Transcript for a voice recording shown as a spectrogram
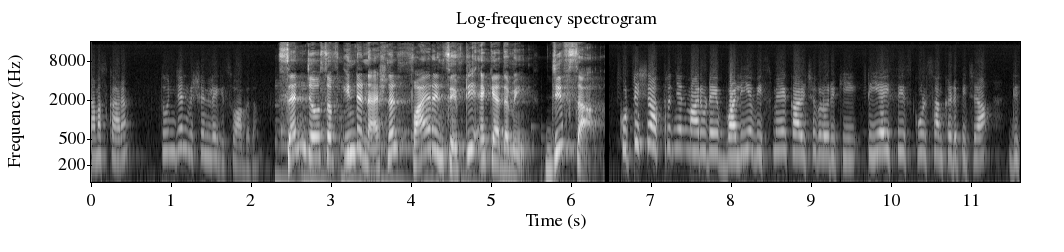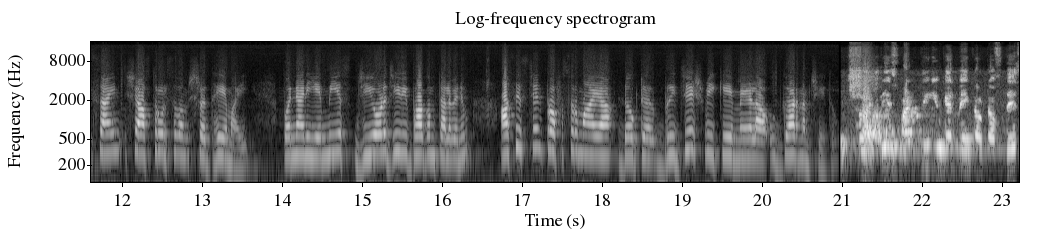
നമസ്കാരം. തുഞ്ചൻ വിഷനിലേക്ക് സ്വാഗതം. Saint Joseph International Fire and Safety Academy ജിഫ്സ. കുട്ടിശാസ്ത്രജ്ഞന്മാരുടെ വലിയ വിസ്മയ കാഴ്ചകൾ ഒരുക്കി ടി ഐ സി സ്കൂൾ സംഘടിപ്പിച്ച ഡിസൈൻ ശാസ്ത്രോത്സവം ശ്രദ്ധേയമായി. Ponnani M E S geology വിഭാഗം തലവനും അസിസ്റ്റന്റ് പ്രൊഫസറുമായ ഡോക്ടർ ബ്രിജേഷ് വി കെ മേള ഉദ്ഘാടനം ചെയ്തു. So at least one thing you can make out of this.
